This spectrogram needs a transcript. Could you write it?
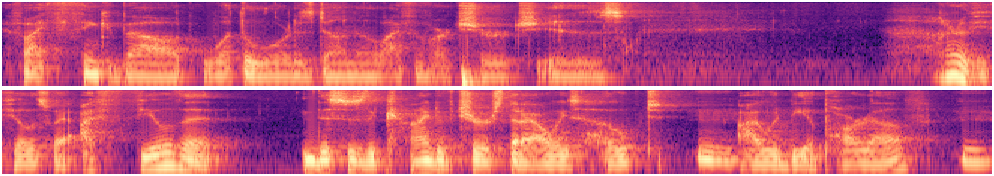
if I think about what the Lord has done in the life of our church, is I don't know if you feel this way. I feel that this is the kind of church that I always hoped mm. I would be a part of. Mm.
